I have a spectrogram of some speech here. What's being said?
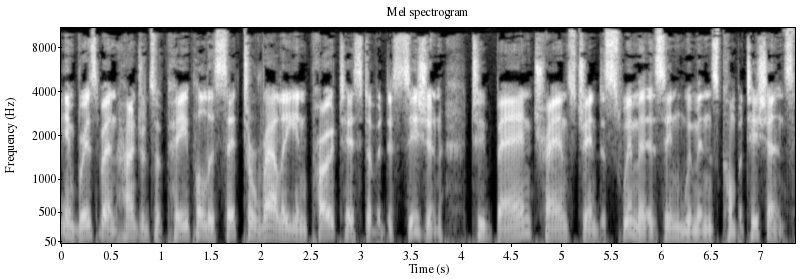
In Brisbane, hundreds of people are set to rally in protest of a decision to ban transgender swimmers in women's competitions.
